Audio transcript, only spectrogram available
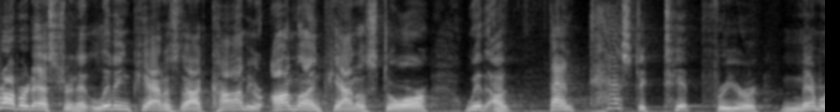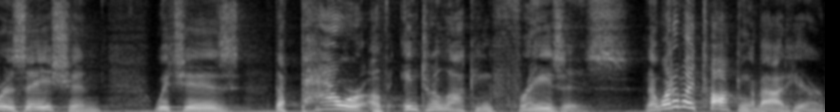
Robert Estrin at livingpianos.com, your online piano store, with a fantastic tip for your memorization, which is the power of interlocking phrases. Now, what am I talking about here?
